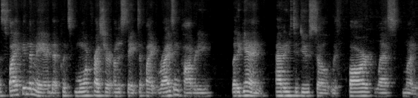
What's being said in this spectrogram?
a spike in demand that puts more pressure on the state to fight rising poverty, but again, having to do so with far less money.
